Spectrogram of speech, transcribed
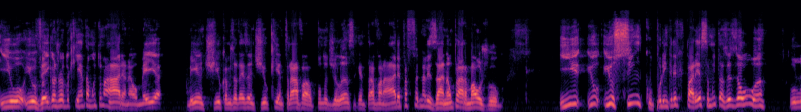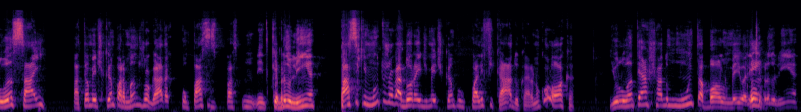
E o, e o Veiga é um jogador que entra muito na área, né? O meia, meia antigo, camisa 10 antigo, que entrava, o ponto de lança, que entrava na área para finalizar, não para armar o jogo. E, e, e o 5, por incrível que pareça, muitas vezes é o Luan. O Luan sai até o meio de campo armando jogada, com passes, pass- quebrando linha. Passe que muito jogador aí de meio de campo qualificado, cara, não coloca. E o Luan tem achado muita bola no meio ali, Sim. quebrando linha.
